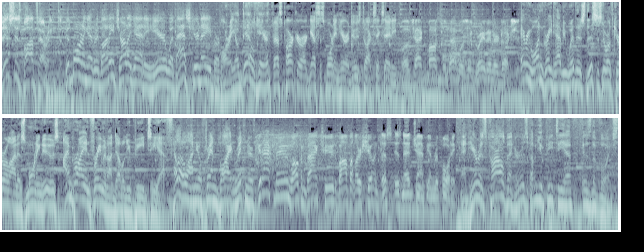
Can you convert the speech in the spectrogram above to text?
This is Bob Farrington. Good morning, everybody. Charlie Gaddy here with Ask Your Neighbor. Mario Dell here. Fess Parker, our guest this morning here at News Talk 680. Well, Jack Boston, that was a great introduction. Everyone, great to have you with us. This is North Carolina's Morning News. I'm Brian Freeman on WPTF. Hello, I'm your friend Bart Rittner. Good afternoon. Welcome back to the Bob Butler Show. And this is Ned Champion reporting. And here is Carl Venters. WPTF is the voice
